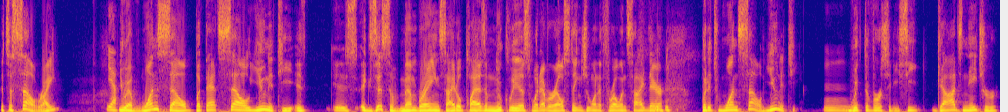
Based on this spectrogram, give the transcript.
It's a cell, right? Yeah. You have one cell, but that cell unity is is exists of membrane, cytoplasm, nucleus, whatever else things you want to throw inside there. but it's one cell, unity mm. with diversity. See, God's nature,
